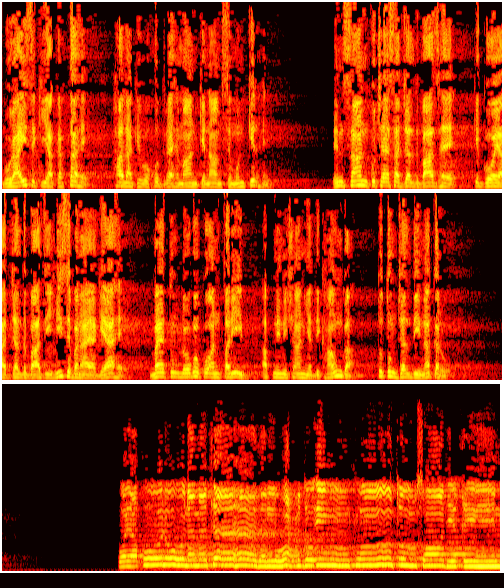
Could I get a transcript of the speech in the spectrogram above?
برائی سے کیا کرتا ہے؟ حالانکہ وہ خود رحمان کے نام سے منکر ہیں۔ انسان کچھ ایسا جلد باز ہے کہ گویا جلد بازی ہی سے بنایا گیا ہے۔ میں تم لوگوں کو انقریب اپنی نشانیاں دکھاؤں گا، تو تم جلدی نہ کرو۔ ويقولون متى هذا الوعد إن كنتم صادقين؟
